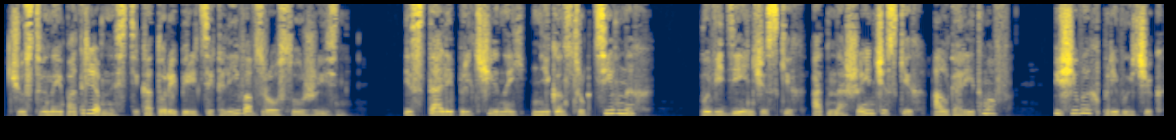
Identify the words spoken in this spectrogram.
чувственные потребности, которые перетекли во взрослую жизнь и стали причиной неконструктивных, поведенческих, отношенческих алгоритмов, пищевых привычек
